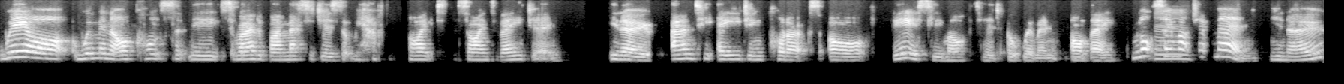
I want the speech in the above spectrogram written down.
we are women are constantly surrounded by messages that we have to fight the signs of aging. You know, anti-aging products are fiercely marketed at women, aren't they? Not so mm. much at men, you know.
